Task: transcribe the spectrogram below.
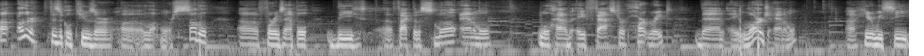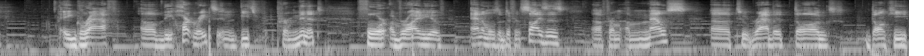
Uh, other physical cues are uh, a lot more subtle. Uh, for example, the fact that a small animal will have a faster heart rate than a large animal. Uh, here we see a graph of the heart rates in beats per minute for a variety of animals of different sizes, uh, from a mouse uh, to rabbit, dogs, donkey,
